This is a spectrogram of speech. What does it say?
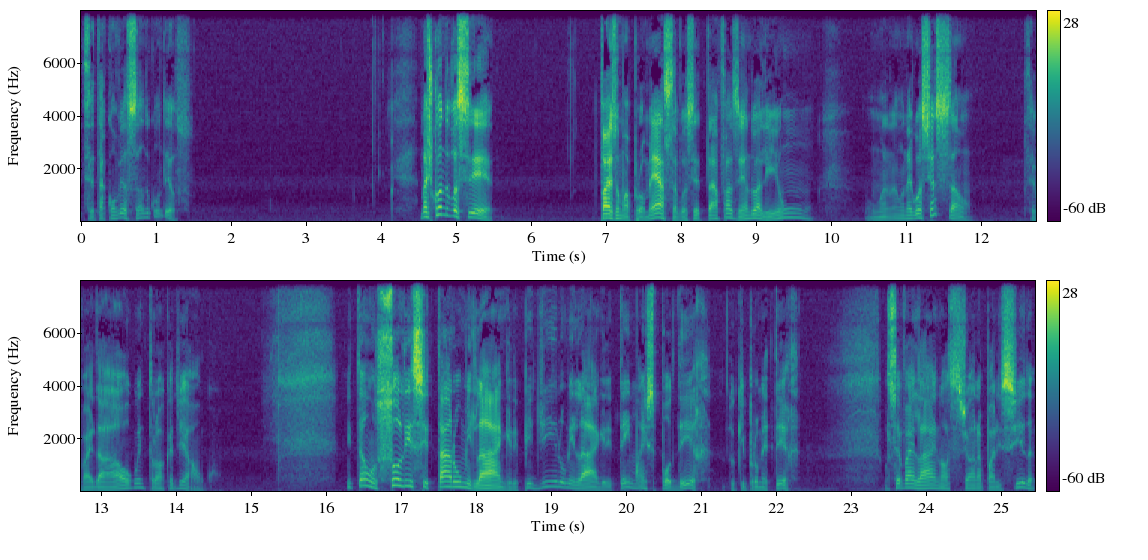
você está conversando com Deus. Mas quando você faz uma promessa, você está fazendo ali um, uma, uma negociação. Você vai dar algo em troca de algo. Então, solicitar um milagre, pedir um milagre, tem mais poder do que prometer? Você vai lá em Nossa Senhora Aparecida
